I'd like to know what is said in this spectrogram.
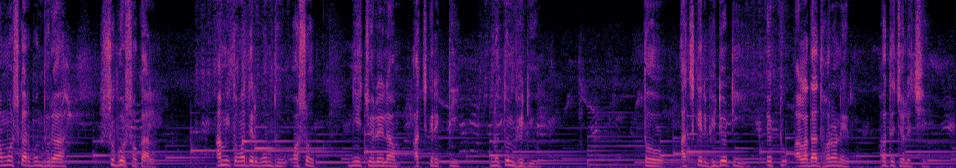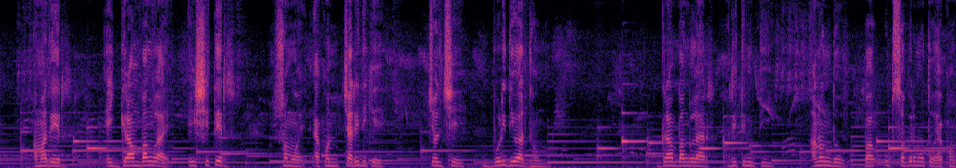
নমস্কার বন্ধুরা, শুভ সকাল। আমি তোমাদের বন্ধু অশোক, নিয়ে চলে এলাম আজকের একটি নতুন ভিডিও। তো আজকের ভিডিওটি একটু আলাদা ধরনের হতে চলেছে। আমাদের এই গ্রাম বাংলায় এই শীতের সময় এখন চারিদিকে চলছে বড়ি দেওয়ার ধুম। গ্রাম বাংলার রীতিনীতি, আনন্দ বা উৎসবের মতো এখন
